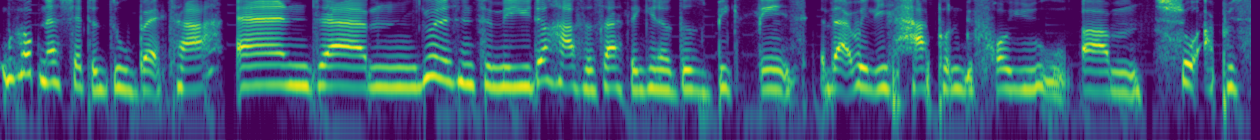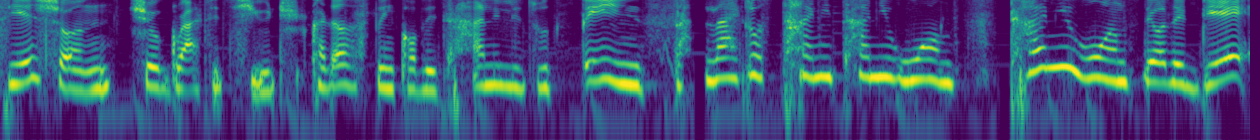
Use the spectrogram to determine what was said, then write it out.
we hope next year to do better. And um, you listen to me. You don't have to start thinking of those big things that really happen before you um, show appreciation, show gratitude. You can just think of the tiny little things, like those tiny, tiny ones, tiny ones there was a day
